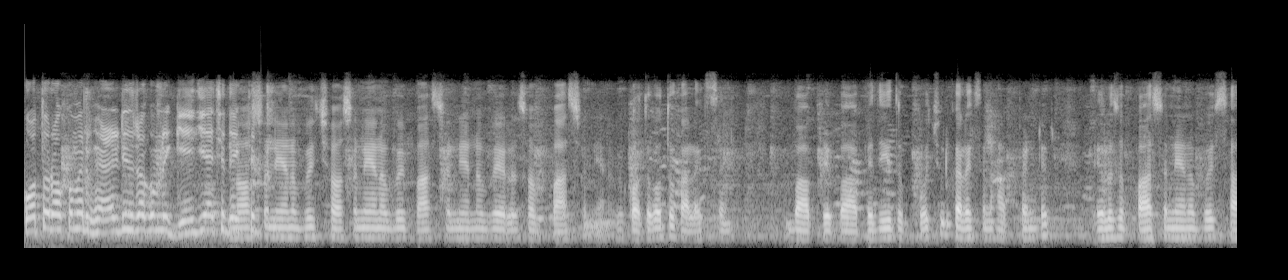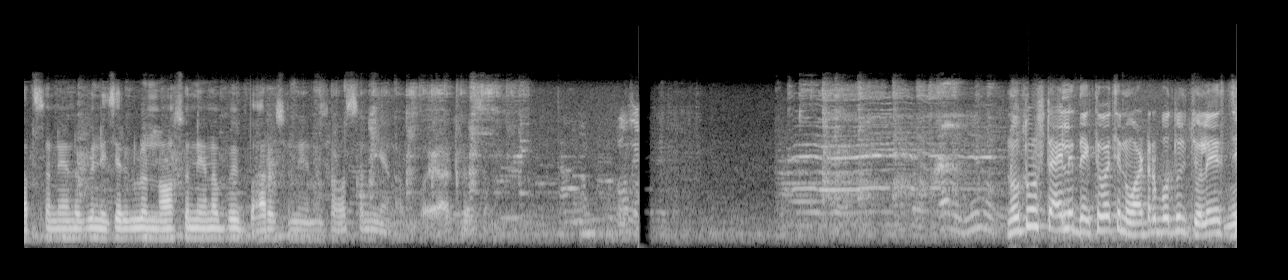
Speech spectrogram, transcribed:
কত রকমের ভ্যারাইটিস রকমের গেঞ্জি আছে দেখতে নশো নিরানব্বই ছশো নিরানব্বই পাঁচশো নিরানব্বই এগুলো সব পাঁচশো নিরানব্বই কত কত কালেকশন বাপরে বাপ এদিকে তো প্রচুর কালেকশন হাফ প্যান্টের এগুলো সব পাঁচশো নিরানব্বই সাতশো নিরানব্বই নিচেরগুলো নশো নিরানব্বই বারোশো নিরানব্বই ছশো নিরানব্বই আঠেরোশো নতুন স্টাইলে দেখতে পাচ্ছেন ওয়াটার বোতল চলে এসেছে।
